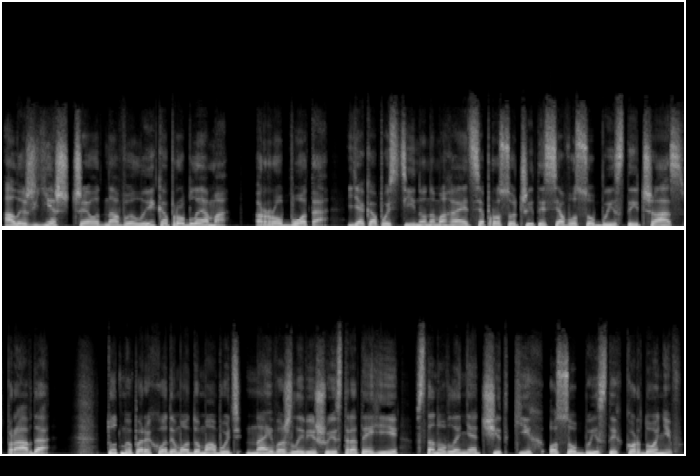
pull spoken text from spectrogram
але ж є ще одна велика проблема робота, яка постійно намагається просочитися в особистий час, правда? Тут ми переходимо до, мабуть, найважливішої стратегії встановлення чітких особистих кордонів.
